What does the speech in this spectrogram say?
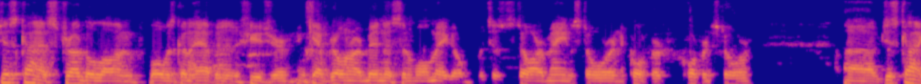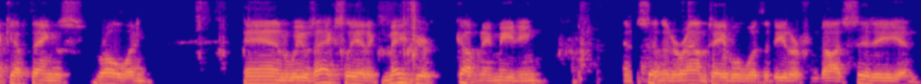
just kind of struggled on what was going to happen in the future and kept growing our business in Wamego, which is still our main store and the corporate corporate store. Uh, just kind of kept things rolling. And we was actually at a major company meeting and sitting at a round table with a dealer from Dodge City, and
